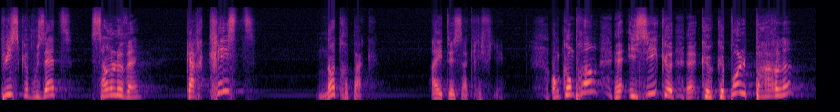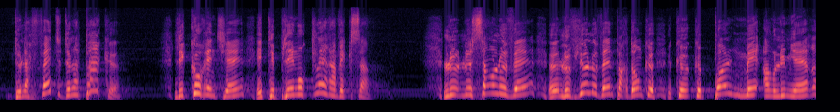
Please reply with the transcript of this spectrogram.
puisque vous êtes sans levain, car Christ, notre Pâque, a été sacrifié. On comprend euh, ici euh, que Paul parle de la fête de la Pâque. Les Corinthiens étaient bien au clair avec ça. Le, sang levain, euh, le vieux levain, pardon, que, que, Paul met en lumière,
